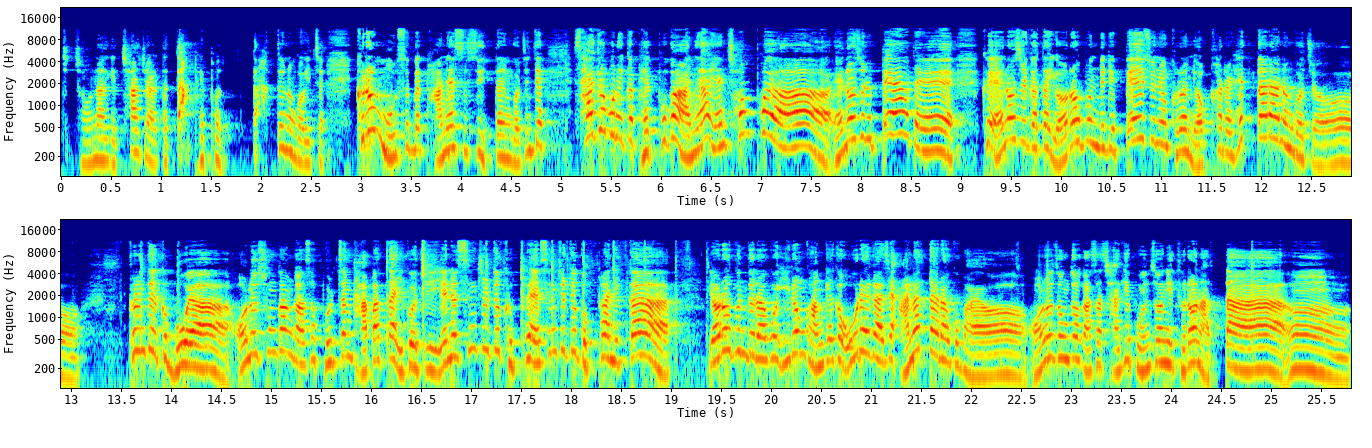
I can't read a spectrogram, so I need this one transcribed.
전화기 차지할 때 딱 100%딱 뜨는 거 있죠. 그런 모습에 반했을 수 있다는 거지. 근데 사귀어보니까 100%가 아니야. 얜 천퍼야. 에너지를 빼야 돼. 그 에너지를 갖다 여러분들이 빼주는 그런 역할을 했다라는 거죠. 그런데 그 뭐야 어느 순간 가서 볼장 다 봤다 이거지 얘는 승질도 급해 승질도 급하니까 여러분들하고 이런 관계가 오래가지 않았다라고 봐요 어느 정도 가서 자기 본성이 드러났다 어.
